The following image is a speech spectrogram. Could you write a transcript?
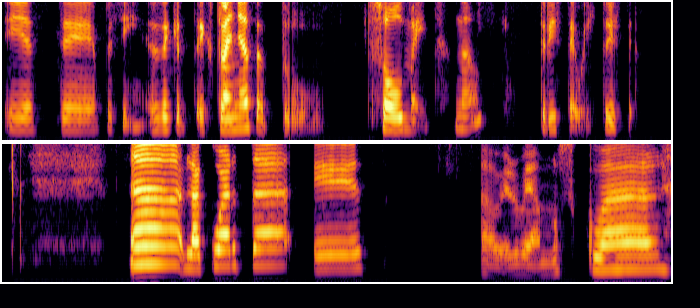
Y este, pues sí, es de que extrañas a tu soulmate, ¿no? Triste, güey, triste. Ah, la cuarta es. A ver, veamos cuál.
